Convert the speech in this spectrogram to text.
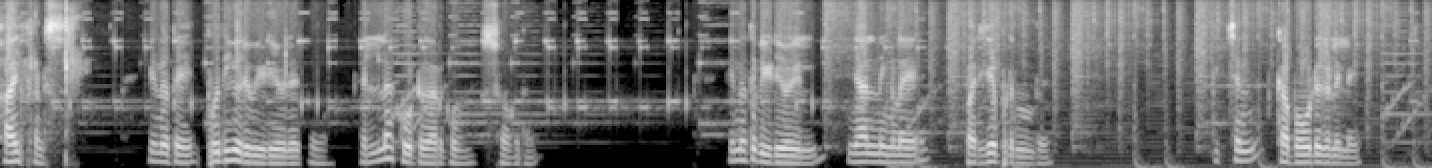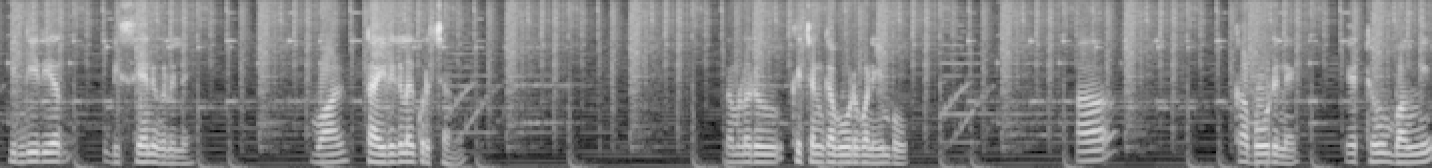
ഹായ് ഫ്രണ്ട്സ് ഇന്നത്തെ പുതിയൊരു വീഡിയോയിലേക്ക് എല്ലാ കൂട്ടുകാർക്കും സ്വാഗതം. ഇന്നത്തെ വീഡിയോയിൽ ഞാൻ നിങ്ങളെ പരിചയപ്പെടുന്നത് കിച്ചൺ കബോർഡുകളിലെ ഇന്റീരിയർ ഡിസൈനുകളിലെ വാൾ ടൈലുകളെ കുറിച്ചാണ്. നമ്മളൊരു കിച്ചൺ കബോർഡ് പണിയുമ്പോൾ ആ കബോർഡിനെ ഏറ്റവും ഭംഗി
